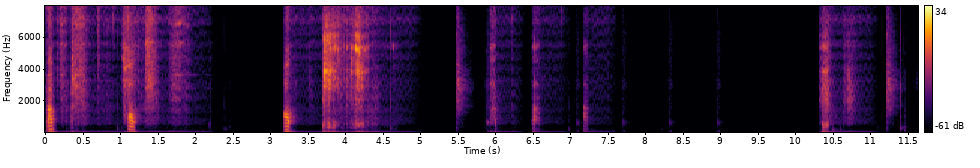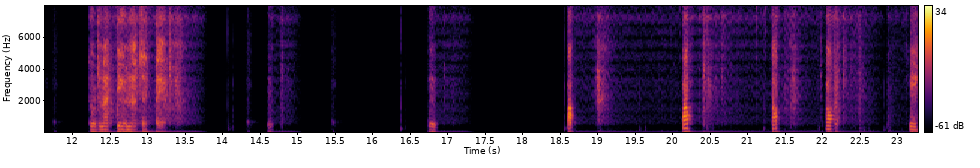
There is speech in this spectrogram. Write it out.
ปั๊บฮอปฮอปปั๊บปั๊บปั๊บโดนนัดเดียวน่าจะแตกปั๊บปั๊บปั๊บปั๊บนี่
